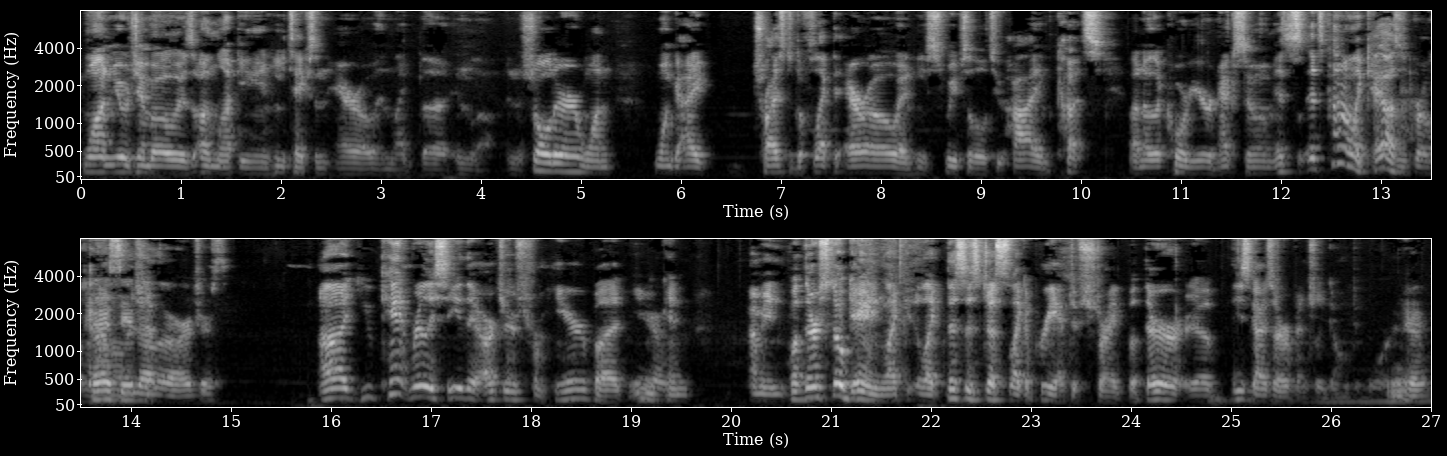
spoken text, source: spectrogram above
One Yojimbo is unlucky, and he takes an arrow in like the in the in the shoulder. One one guy tries to deflect the arrow, and he sweeps a little too high and cuts another courtier next to him. It's it's kind of like chaos is broken. Can I see the other archers? Uh, you can't really see the archers from here, but you Okay. can. I mean, but they're still gaining. Like, like this is just like a preemptive strike, but they're uh, these guys are eventually going to board. Okay.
